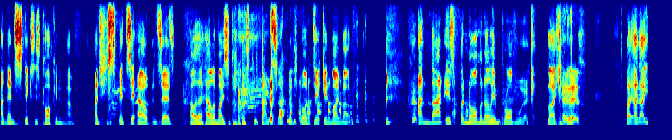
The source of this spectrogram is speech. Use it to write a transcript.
and then sticks his cock in her mouth. And she spits it out and says, How the hell am I supposed to answer with your dick in my mouth? And that is phenomenal improv work. Like, It is. like and I,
